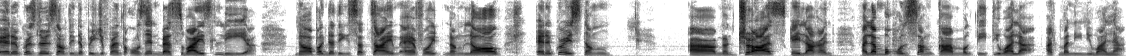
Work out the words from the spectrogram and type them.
And of course, there's something the Page of Pentacles invest wisely. ah. No, pagdating sa time, effort, ng love, and of course, ng um, ng trust, kailangan alam mo kung saan ka magtitiwala at maniniwala.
